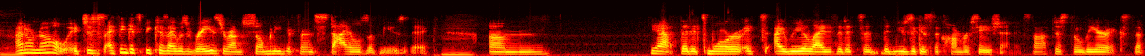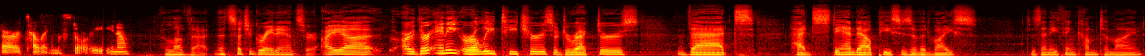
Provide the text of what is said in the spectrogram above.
yeah. i don't know. It just i think it's because i was raised around so many different styles of music. Mm. um yeah that it's more it's i realize that it's a the music is the conversation. It's not just the lyrics that are telling the story you know? I love that. That's such a great answer. I uh are there any early teachers or directors that had standout pieces of advice does anything come to mind?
